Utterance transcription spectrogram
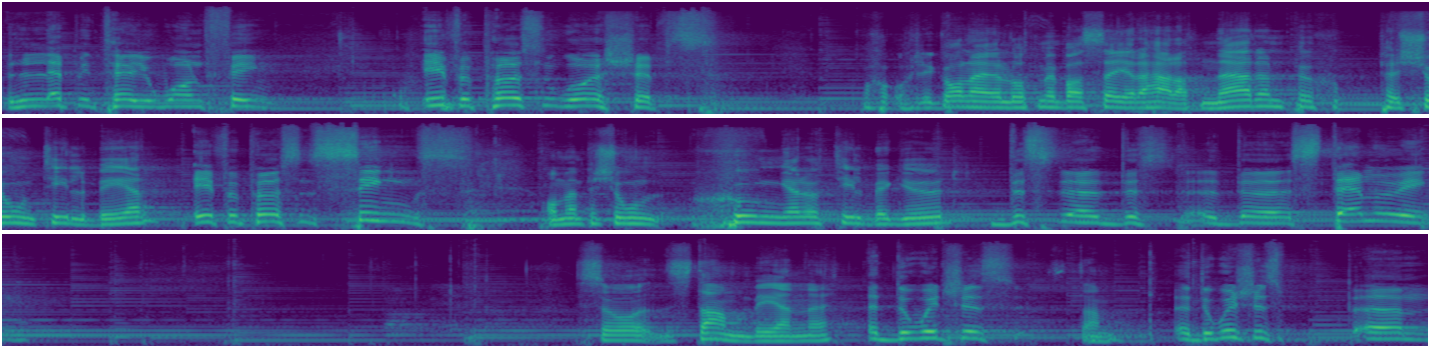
let me tell you one thing. If a person worships, Och det galna är, låt mig bara säga det här, att när en pe- person tillber, if a person sings, om en person sjunger och tillber Gud, this, uh, this, uh, the stammering, så stambenet, uh, the which is, stam, uh, the which is um,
